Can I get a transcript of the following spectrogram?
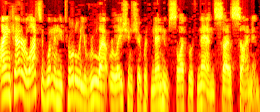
I encounter lots of women who totally rule out relationship with men who've slept with men, says Simon.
